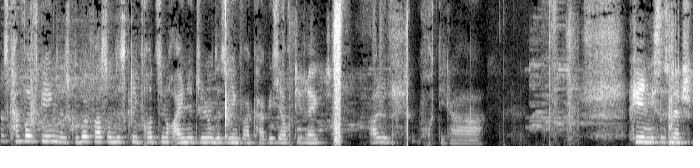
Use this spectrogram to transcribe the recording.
Das Kampfholz gegen das Kugelfass und es kriegt trotzdem noch Hit hin und deswegen verkacke ich auch direkt. Alles. Och, Digga. Okay, nächstes Match.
